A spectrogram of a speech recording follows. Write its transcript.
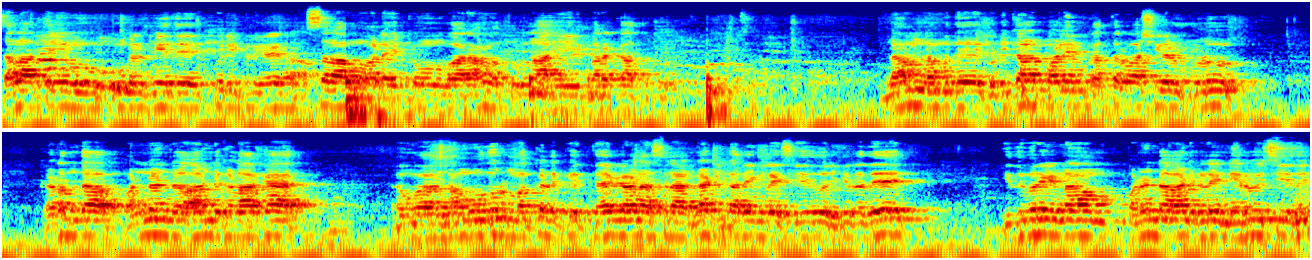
சலாத்தையும் உங்கள் மீது கூறிக்கொள்கிறேன். அஸ்லாம் வலைக்கும் வரமத்துல்லாஹி வரகாத்து நாம் நமது குடிக்கால்பாளையம் கத்தர்வாசிகள் குழு கடந்த பன்னெண்டு ஆண்டுகளாக நம்ம நம்ம ஊர் மக்களுக்கு தேவையான சில நட்காரியங்களை செய்து வருகிறது. இதுவரை நாம் பன்னெண்டு ஆண்டுகளை நிறைவு செய்து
